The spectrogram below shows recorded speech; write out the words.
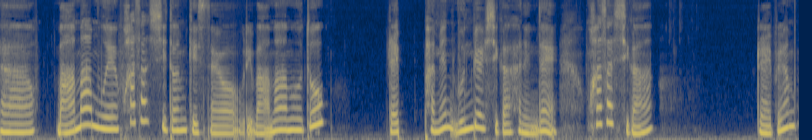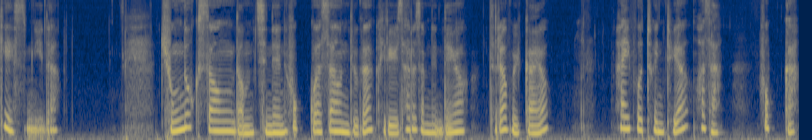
아, 마마무의 화사 씨도 함께 있어요. 우리 마마무도 랩하면 문별 씨가 하는데 화사 씨가 랩을 함께 했습니다. 중독성 넘치는 훅과 사운드가 귀를 사로잡는데요. 들어볼까요? 하이포 트웬티와 화사, 훅가.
